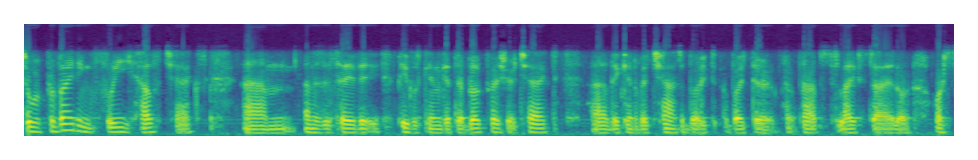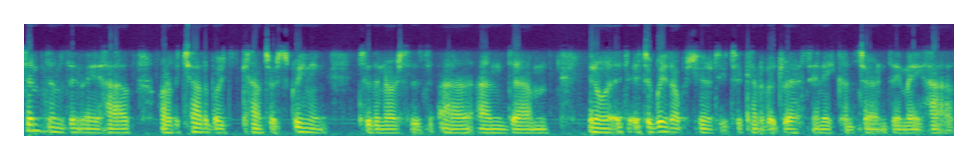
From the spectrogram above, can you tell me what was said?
So we're providing free health checks, um, and as I say, the, people can get their blood pressure checked. Uh, they can have a chat about about their perhaps lifestyle or or symptoms they may have, or have a chat about cancer screening to the nurses. Uh, and um, you know, it, it's a great opportunity to kind of address any concerns they may have.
